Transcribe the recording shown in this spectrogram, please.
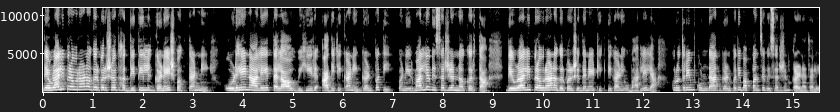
देवळाली प्रवरा नगर परिषद हद्दीतील गणेश भक्तांनी ओढे नाले तलाव विहीर आदी ठिकाणी गणपती व निर्माल्य विसर्जन न करता देवळाली प्रवरा नगर परिषदेने ठिकठिकाणी उभारलेल्या कृत्रिम कुंडात गणपती बाप्पांचे विसर्जन करण्यात आले.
